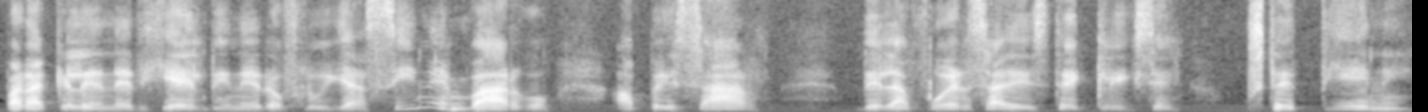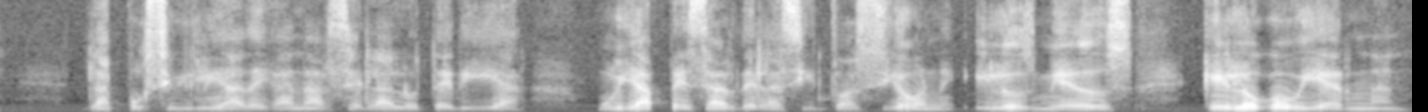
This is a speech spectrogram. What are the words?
para que la energía del dinero fluya. Sin embargo, a pesar de la fuerza de este eclipse, usted tiene la posibilidad de ganarse la lotería, muy a pesar de la situación y los miedos que lo gobiernan.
